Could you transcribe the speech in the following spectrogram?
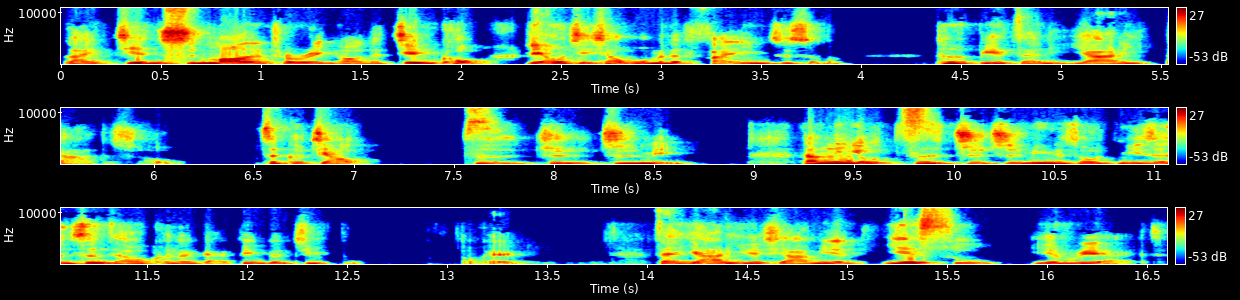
来监视 （monitoring） 哈的监控，了解一下我们的反应是什么。特别在你压力大的时候，这个叫自知之明。当你有自知之明的时候，你人生才有可能改变跟进步。OK，在压力的下面，耶稣也 react，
